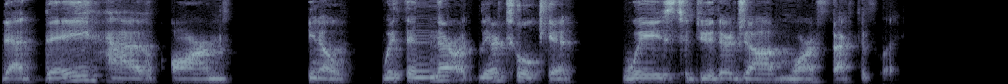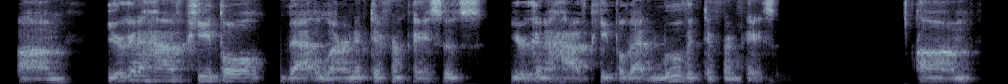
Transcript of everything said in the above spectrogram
that they have armed, you know, within their, their toolkit ways to do their job more effectively. Um, you're going to have people that learn at different paces. You're going to have people that move at different paces. Um,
